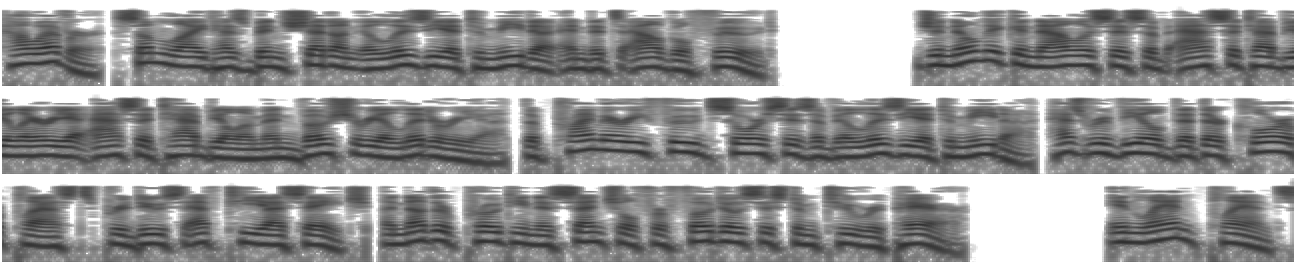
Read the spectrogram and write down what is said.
However, some light has been shed on Elysia timida and its algal food. Genomic analysis of Acetabularia acetabulum and Vaucheria litorea, the primary food sources of Elysia timida, has revealed that their chloroplasts produce FTSH, another protein essential for photosystem II repair. In land plants,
